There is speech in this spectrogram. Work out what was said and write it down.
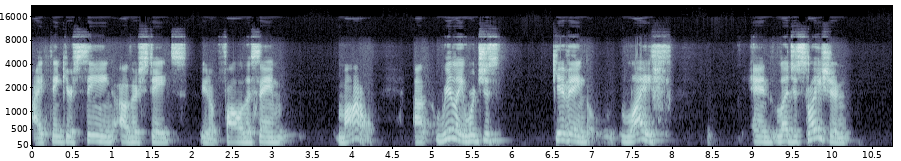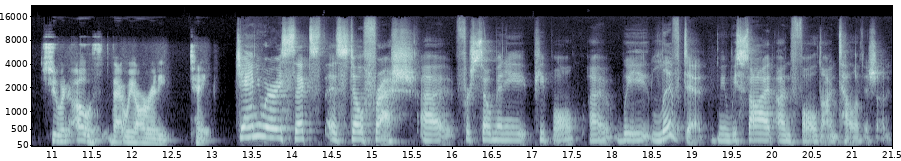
I think you're seeing other states, you know, follow the same model. Uh, really, we're just giving life and legislation to an oath that we already take. January 6th is still fresh uh, for so many people. Uh, we lived it. I mean, we saw it unfold on television.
